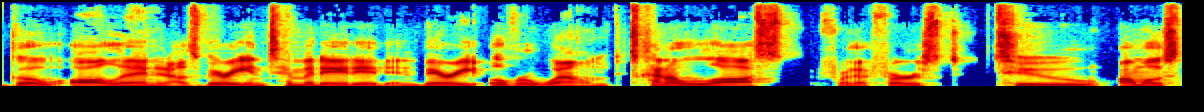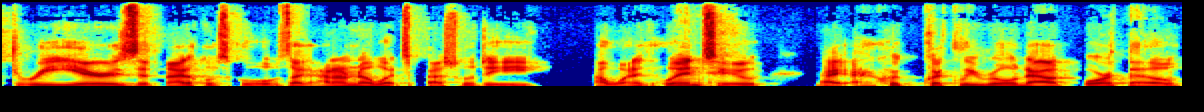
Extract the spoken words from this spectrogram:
go all in. And I was very intimidated and very overwhelmed. It's kind of lost for the first two, almost three years of medical school. It was like, I don't know what specialty I want to go into. I, I quickly ruled out ortho,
